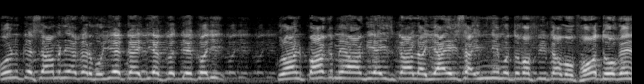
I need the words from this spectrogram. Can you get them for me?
ان کے سامنے اگر وہ یہ کہہ دیا، دیکھو جی قرآن پاک میں آ گیا، اس کا یا ایسا انی متوفی کا وہ فوت ہو گئے۔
